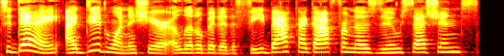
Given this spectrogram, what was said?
Today, I did want to share a little bit of the feedback I got from those Zoom sessions.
